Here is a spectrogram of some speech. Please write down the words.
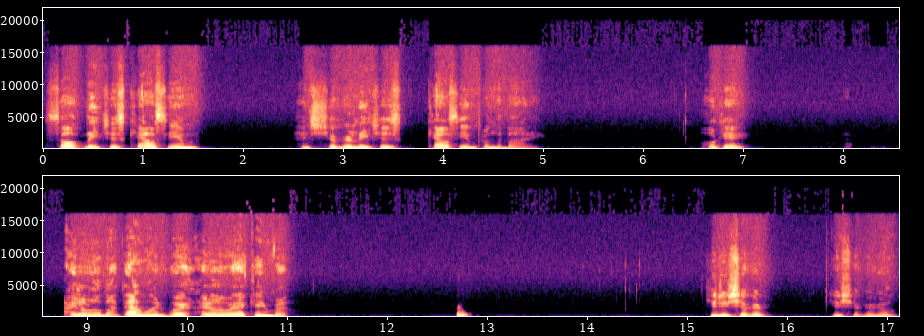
Salt leaches calcium and sugar leaches calcium from the body. Okay? I don't know about that one. Where I don't know where that came from. You do sugar? You sugar girl?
